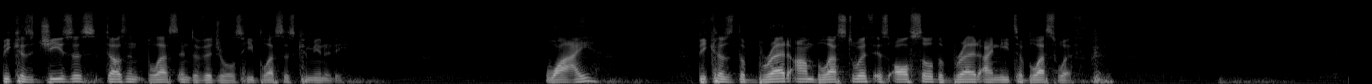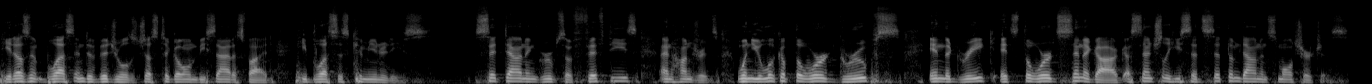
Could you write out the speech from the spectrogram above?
Because Jesus doesn't bless individuals, he blesses community. Why? Because the bread I'm blessed with is also the bread I need to bless with. he doesn't bless individuals just to go and be satisfied, he blesses communities sit down in groups of 50s and hundreds. When you look up the word groups in the Greek, it's the word synagogue. Essentially, he said, sit them down in small churches,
